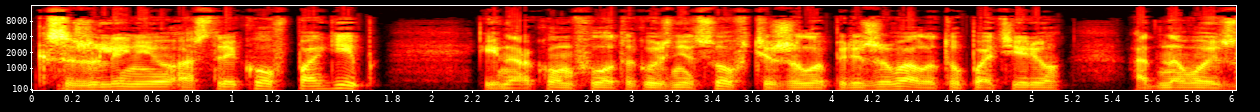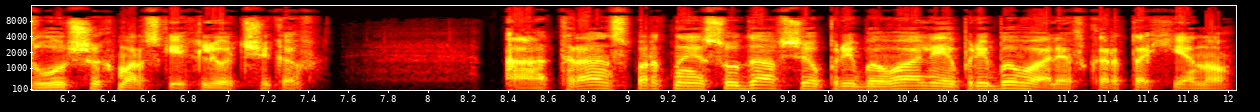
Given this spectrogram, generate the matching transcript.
К сожалению, Остряков погиб – и нарком флота Кузнецов тяжело переживал эту потерю одного из лучших морских летчиков. А транспортные суда все прибывали и прибывали в Картахену.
